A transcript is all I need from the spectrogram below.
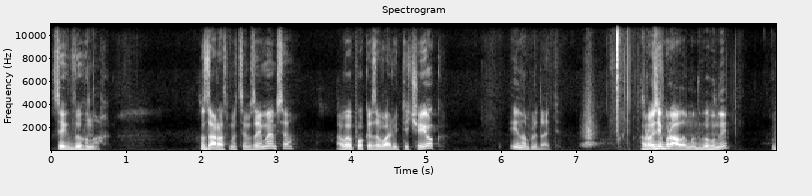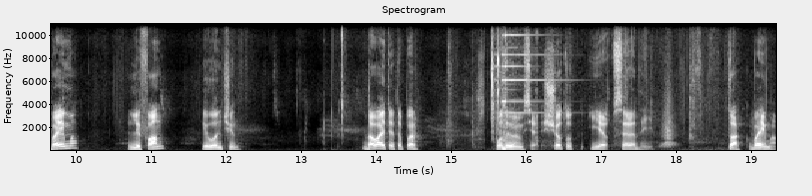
в цих двигунах. Зараз ми цим займемося, а ви поки заварюйте чайок і наблюдайте. Розібрали ми двигуни Вейма, Ліфан і Лончин. Давайте тепер подивимося, що тут є всередині. Так, Вейма.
